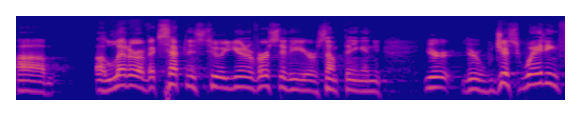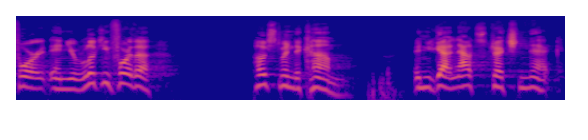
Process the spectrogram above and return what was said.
uh, a letter of acceptance to a university or something, and you're, you're just waiting for it and you're looking for the postman to come, and you got an outstretched neck.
